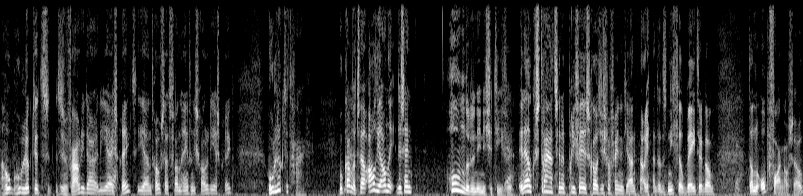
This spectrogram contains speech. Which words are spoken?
Hoe, hoe lukt het? Het is een vrouw die, daar, die jij spreekt, die aan het hoofd staat van een van die scholen die jij spreekt. Hoe lukt het haar? Hoe kan dat? Terwijl al die andere, er zijn honderden initiatieven. In elke straat zijn er privéschooltjes van je ja, nou ja, dat is niet veel beter dan, dan een opvang of zo.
